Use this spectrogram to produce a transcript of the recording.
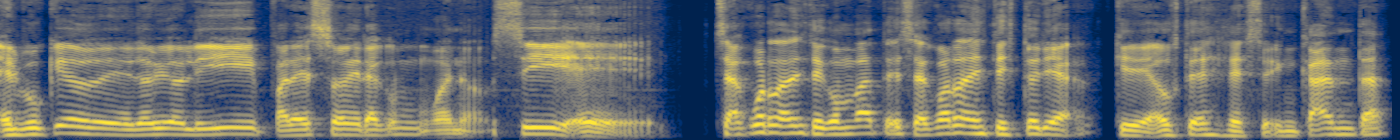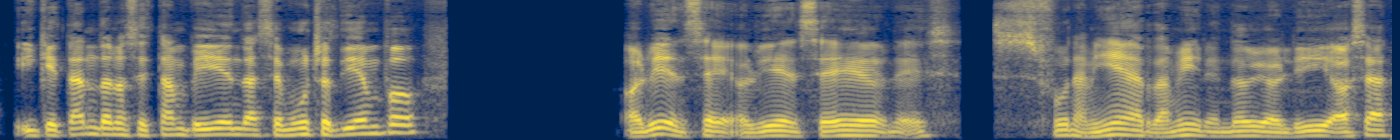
el buqueo de WWE para eso era como, bueno, sí, eh, ¿se acuerdan de este combate? ¿Se acuerdan de esta historia que a ustedes les encanta y que tanto nos están pidiendo hace mucho tiempo? Olvídense, olvídense, es- fue una mierda, miren, WWE. O sea,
